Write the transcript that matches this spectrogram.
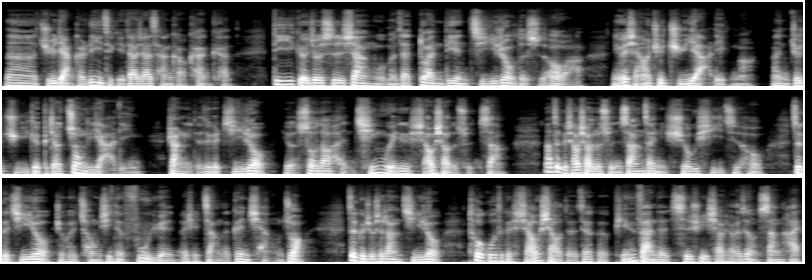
那举两个例子给大家参考看看。第一个就是像我们在锻炼肌肉的时候啊。你会想要去举哑铃吗？那你就举一个比较重的哑铃，让你的这个肌肉有受到很轻微这个小小的损伤。那这个小小的损伤，在你休息之后，这个肌肉就会重新的复原，而且长得更强壮。这个就是让肌肉透过这个小小的、这个频繁的、持续小小的这种伤害，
